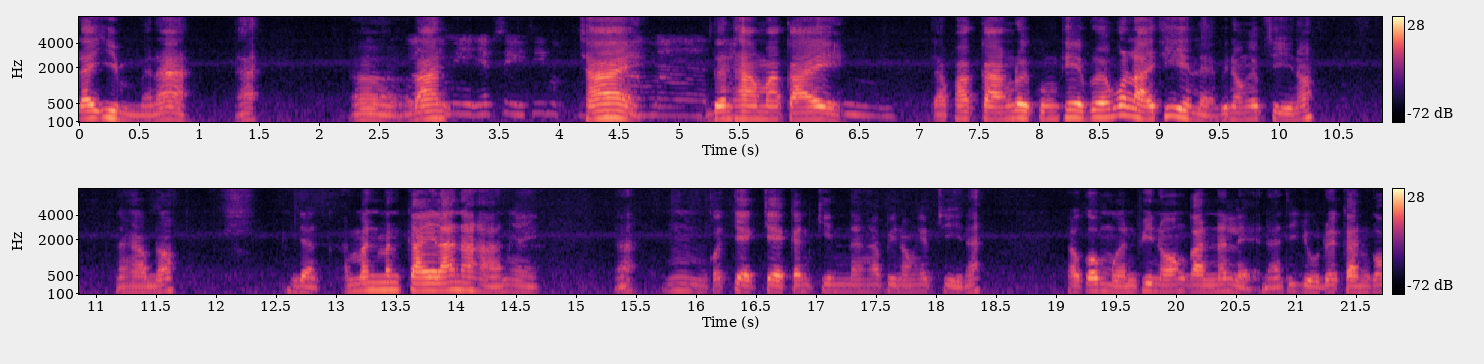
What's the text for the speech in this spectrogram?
ได้อิ่มอะนะนะ เออเพื่อร้านจะมีเอฟซีที่ใช่ เดินทางมาไกล อืมจากภาคกลางด้วยกรุงเทพด้วยก็หลายที่นั่นแหละพี่น้องเอฟซีเนาะนะครับเนาะอย่างมันมันไกลร้านอาหารไงนะอืมก็แจกแจกกันกินนะครับ พี่น้องเอฟซีนะ แล้วก็เหมือนพี่น้องกันนั่นแหละนะที่อยู่ด้วยกันก็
